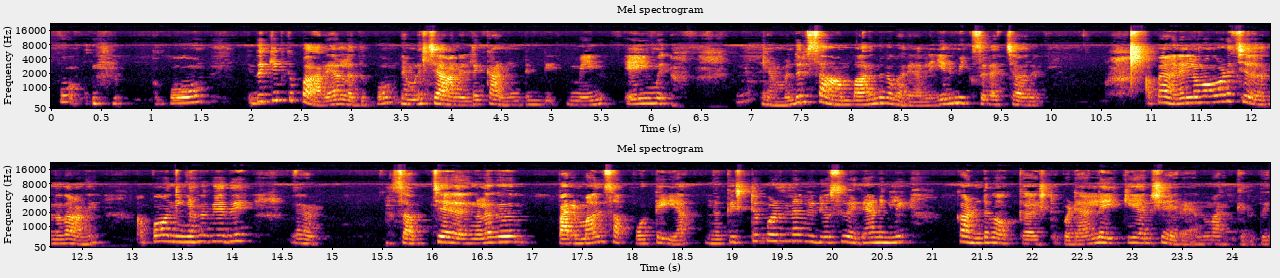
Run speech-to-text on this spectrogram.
അപ്പോൾ അപ്പോൾ ഇതൊക്കെ എനിക്ക് പറയാനുള്ളത്. ഇപ്പോൾ നമ്മുടെ ചാനലിന്റെ കണ്ടന്റ് മെയിൻ എയിം നമ്മളുടെ ഒരു സാമ്പാർ എന്നൊക്കെ പറയാം. അല്ലെങ്കിൽ ഒരു മിക്സഡ് അച്ചാർ അപ്പോൾ അങ്ങനെ എല്ലാം കൂടെ ചേർന്നതാണ്. അപ്പോൾ നിങ്ങൾക്കൊക്കെ ഇത് സബ് നിങ്ങളൊക്കെ പരമാവധി സപ്പോർട്ട് ചെയ്യുക നിങ്ങൾക്ക് ഇഷ്ടപ്പെടുന്ന വീഡിയോസ് വരികയാണെങ്കിൽ കണ്ടു നോക്കുക. ഇഷ്ടപ്പെടുക ലൈക്ക് ചെയ്യാനും ഷെയർ ചെയ്യാനും മറക്കരുത്.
